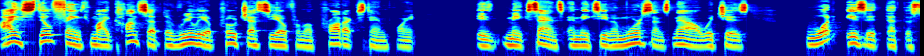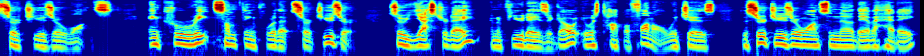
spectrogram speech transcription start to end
i still think my concept of really approach seo from a product standpoint is makes sense and makes even more sense now which is what is it that the search user wants and create something for that search user. So yesterday and a few days ago, it was top of funnel, which is the search user wants to know they have a headache.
